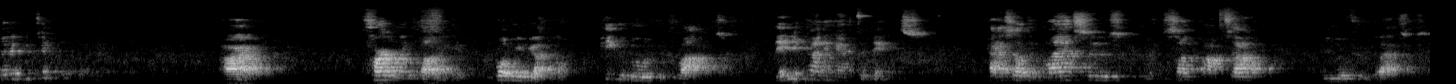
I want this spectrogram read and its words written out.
then it can take them a minute. All right. Partly cloudy. What we've got now. Peekaboo with the clouds. Then you kind of have to dance. Pass out the glasses. When the sun pops out, you look through the glasses.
